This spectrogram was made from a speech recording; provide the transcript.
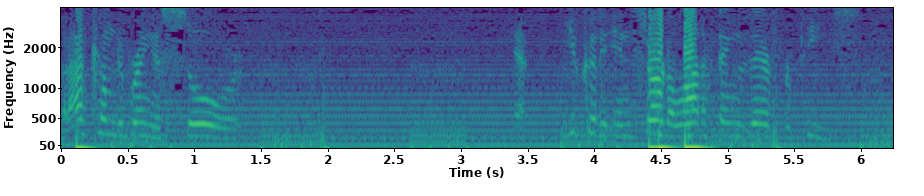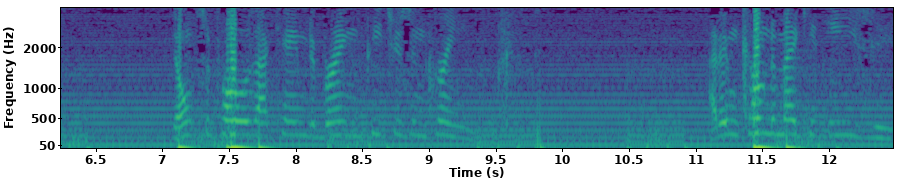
but I've come to bring a sword. Now, you could insert a lot of things there for peace. Don't suppose I came to bring peaches and cream. I didn't come to make it easy.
